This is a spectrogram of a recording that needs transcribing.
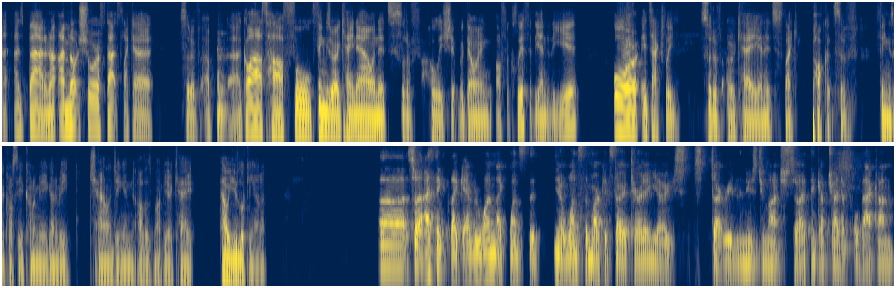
a, as bad. And I, am not sure if that's like a sort of a, a, glass half full, things are okay now, and it's sort of holy shit, we're going off a cliff at the end of the year, or it's actually sort of okay and it's like pockets of things across the economy are going to be challenging and others might be okay. How are you looking at it? Uh, so I think like everyone, like once the you know once the market started turning, you know, you start reading the news too much. So I think I've tried to pull back on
